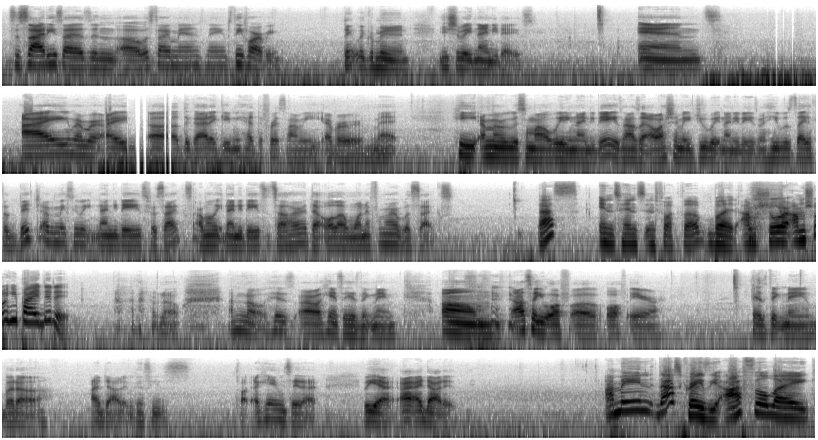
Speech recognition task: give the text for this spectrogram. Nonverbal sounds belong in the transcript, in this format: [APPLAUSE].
Society says, and uh, what's that man's name? Steve Harvey. Think like a man. You should wait 90 days. And I remember I uh, the guy that gave me head the first time we ever met. He, I remember we was talking about waiting 90 days, and I was like, "Oh, I should make you wait 90 days." And he was like, "If a bitch ever makes me wait 90 days for sex, I'm gonna wait 90 days to tell her that all I wanted from her was sex." That's intense and fucked up, but I'm sure I'm sure he probably did it. I don't know. I don't know. His oh, I can't say his nickname. Um, [LAUGHS] I'll tell you off uh, off air his nickname, but uh, I doubt it because he's. I can't even say that. But yeah, I, I doubt it. I mean, that's crazy. I feel like,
